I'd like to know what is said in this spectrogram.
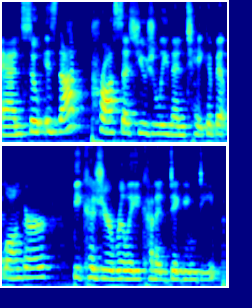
And so is that process usually then take a bit longer because you're really kind of digging deep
